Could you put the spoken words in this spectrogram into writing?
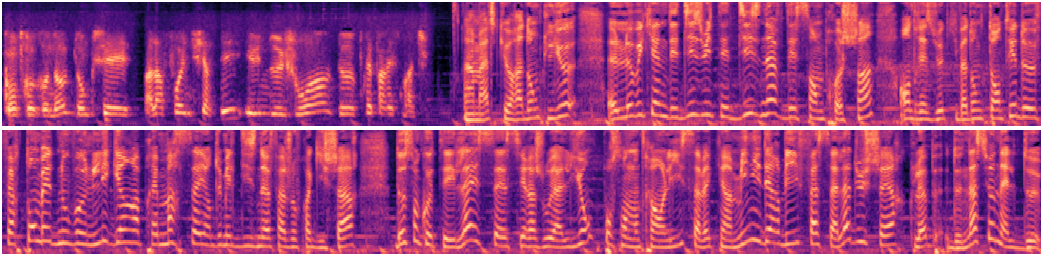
contre Grenoble. Donc c'est à la fois une fierté et une joie de préparer ce match. Un match qui aura donc lieu le week-end des 18 et 19 décembre prochains. Andrézieux qui va donc tenter de faire tomber de nouveau une Ligue 1 après Marseille en 2019 à Geoffroy Guichard. De son côté, l'ASS ira jouer à Lyon pour son entrée en lice avec un mini derby face à la Duchère, club de National 2.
